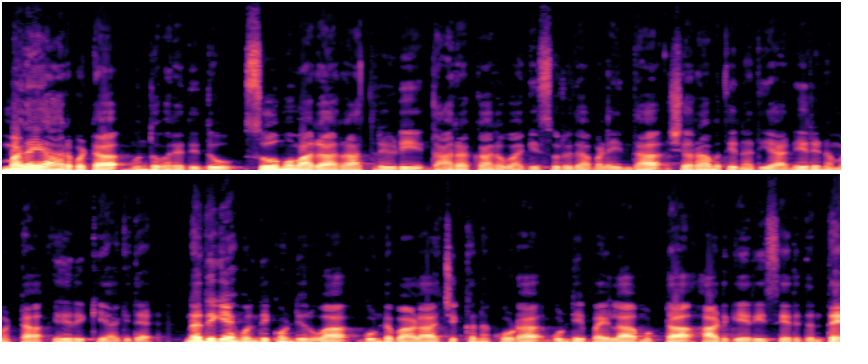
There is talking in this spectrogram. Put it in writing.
ಮಳೆಯ ಆರ್ಭಟ ಮುಂದುವರೆದಿದ್ದು ಸೋಮವಾರ ರಾತ್ರಿಯಿಡೀ ಧಾರಾಕಾರವಾಗಿ ಸುರಿದ ಮಳೆಯಿಂದ ಶರಾವತಿ ನದಿಯ ನೀರಿನ ಮಟ್ಟ ಏರಿಕೆಯಾಗಿದೆ. ನದಿಗೆ ಹೊಂದಿಕೊಂಡಿರುವ ಗುಂಡಬಾಳ, ಚಿಕ್ಕನಕೋಡ, ಗುಂಡಿಬೈಲ, ಮುಟ್ಟ, ಹಾಡ್ಗೇರಿ ಸೇರಿದಂತೆ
